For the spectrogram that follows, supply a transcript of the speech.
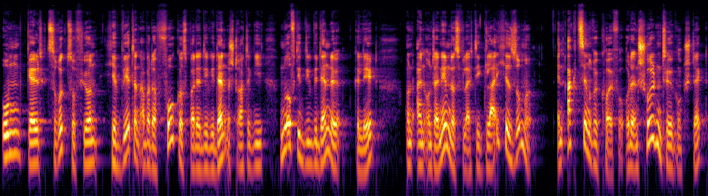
um Geld zurückzuführen. Hier wird dann aber der Fokus bei der Dividendenstrategie nur auf die Dividende gelegt und ein Unternehmen, das vielleicht die gleiche Summe in Aktienrückkäufe oder in Schuldentilgung steckt,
